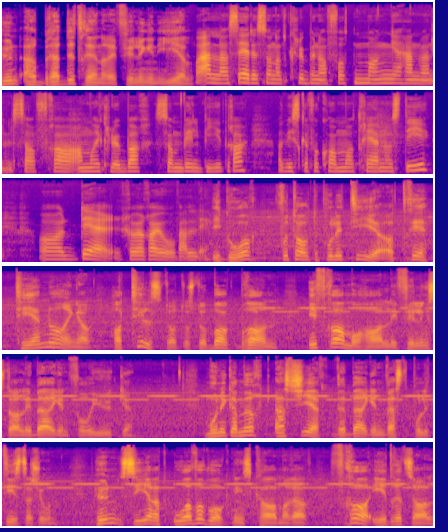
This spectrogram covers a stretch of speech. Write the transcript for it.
Hun er breddetrener i Fyllingen IL. Og ellers er det sånn at klubben har fått mange henvendelser fra andre klubber som vil bidra. At vi skal få komme og trene hos de. Og det rører jo veldig. I går fortalte politiet at tre tenåringer har tilstått å stå bak brannen i Framohallen i Fyllingsdal i Bergen forrige uke. Monica Mørk er sjef ved Bergen vest politistasjon. Hun sier at overvåkningskameraer fra idrettshall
